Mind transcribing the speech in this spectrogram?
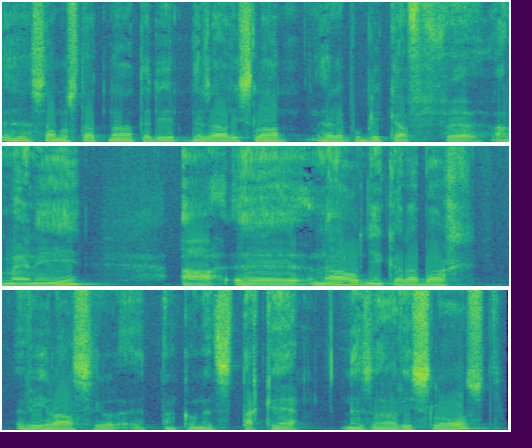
e, samostatná, tedy nezávislá republika v Arménii a e, náhodně Karabach vyhlásil nakonec také nezávislost,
